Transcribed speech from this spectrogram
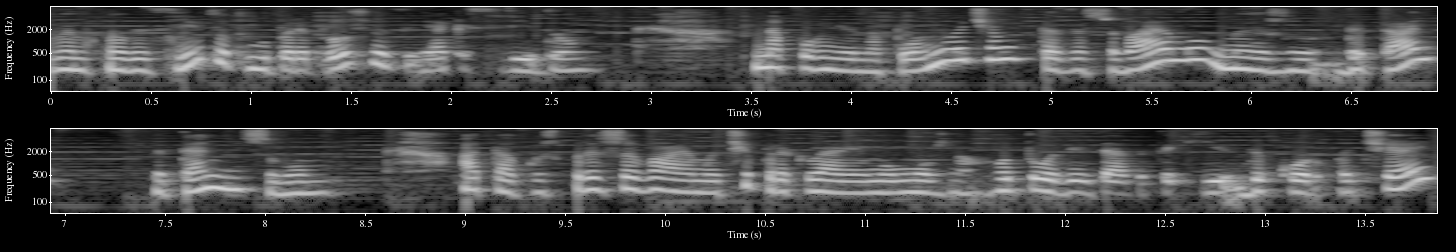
Вимкнули світло, тому перепрошую за якість відео. Наповнюю наповнювачем та зашиваємо нижню деталь петельним швом. А також пришиваємо чи приклеїмо, можна готові взяти такий декор очей,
